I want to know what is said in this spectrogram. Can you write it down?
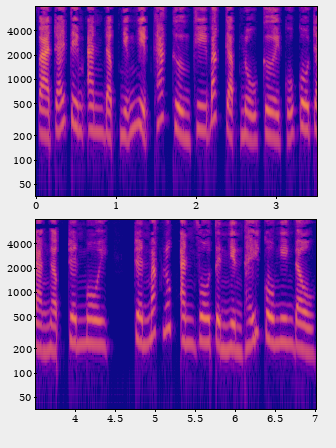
và trái tim anh đập những nhịp khác thường khi bắt gặp nụ cười của cô tràn ngập trên môi, trên mắt lúc anh vô tình nhìn thấy cô nghiêng đầu,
